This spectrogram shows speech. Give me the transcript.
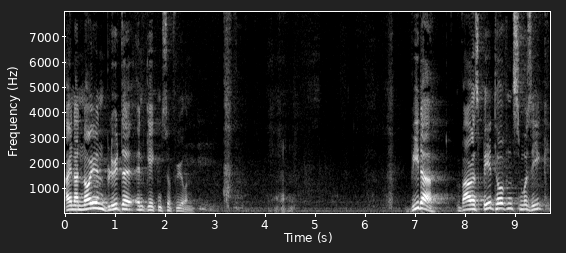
einer neuen Blüte entgegenzuführen. Wieder war es Beethovens Musik,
